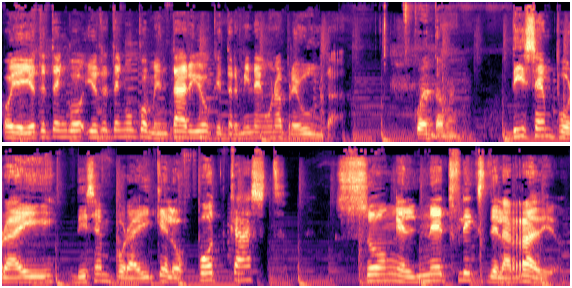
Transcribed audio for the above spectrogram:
Oye, yo te tengo, yo te tengo un comentario que termina en una pregunta. Cuéntame. Dicen por ahí, dicen por ahí que los podcasts son el Netflix de la radio.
